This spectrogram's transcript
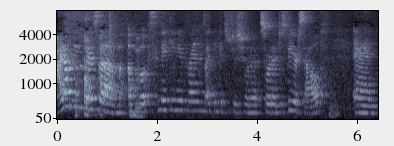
I don't think there's um, a Mhm. book to making new friends. I think it's just sort of, sort of just be yourself and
